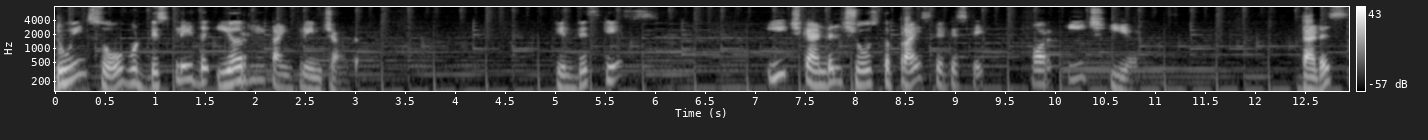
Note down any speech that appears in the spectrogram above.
Doing so would display the yearly time frame chart. In this case, each candle shows the price statistic for each year. That is,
